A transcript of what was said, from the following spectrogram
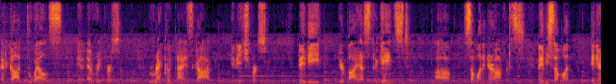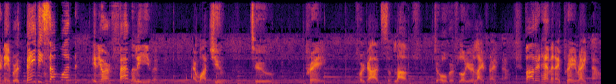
and God dwells in every person. Recognize God in each person. Maybe you're biased against uh, someone in your office, maybe someone in your neighborhood, maybe someone in your family, even. I want you to pray for God's love to overflow your life right now. Father in heaven, I pray right now,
